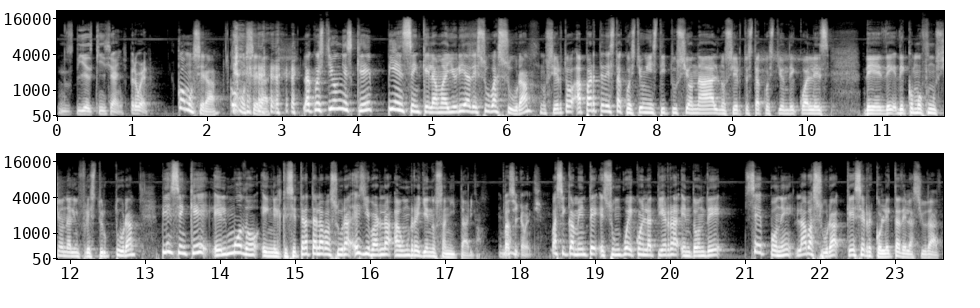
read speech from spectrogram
unos 10, 15 años. Pero bueno. ¿Cómo será? ¿Cómo será? La cuestión es que piensen que la mayoría de su basura, ¿no es cierto? Aparte de esta cuestión institucional, ¿no es cierto? Esta cuestión de cuál es, de, de- de cómo funciona la infraestructura, piensen que el modo en el que se trata la basura es llevarla a un relleno sanitario. Básicamente. Básicamente es un hueco en la tierra en donde se pone la basura que se recolecta de la ciudad.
